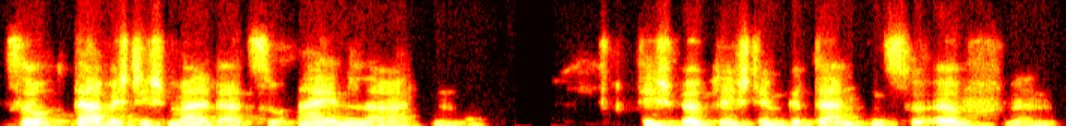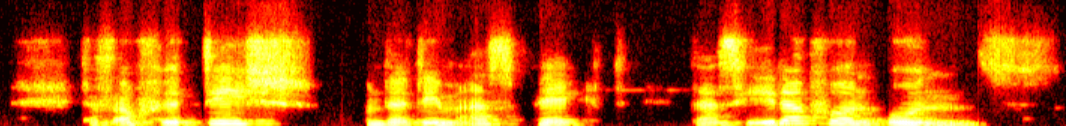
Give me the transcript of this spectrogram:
So, darf ich dich mal dazu einladen, dich wirklich dem Gedanken zu öffnen, dass auch für dich unter dem Aspekt, dass jeder von uns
